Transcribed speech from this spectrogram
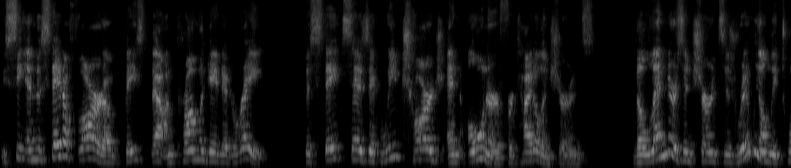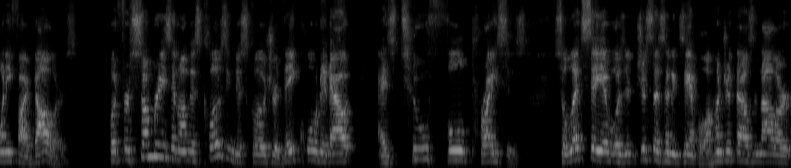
You see, in the state of Florida, based on promulgated rate, the state says if we charge an owner for title insurance, the lender's insurance is really only $25. But for some reason on this closing disclosure, they quoted out as two full prices. So let's say it was just as an example, a $100,000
